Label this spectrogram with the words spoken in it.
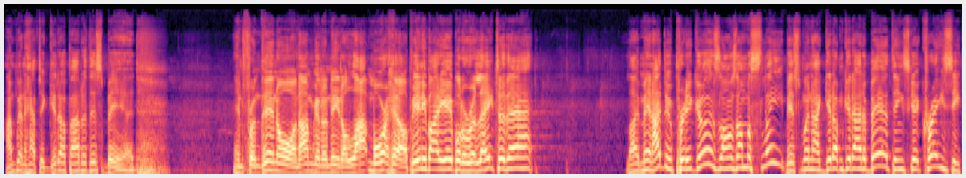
I'm going to have to get up out of this bed. And from then on, I'm going to need a lot more help. Anybody able to relate to that? Like, man, I do pretty good as long as I'm asleep. It's when I get up and get out of bed, things get crazy.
